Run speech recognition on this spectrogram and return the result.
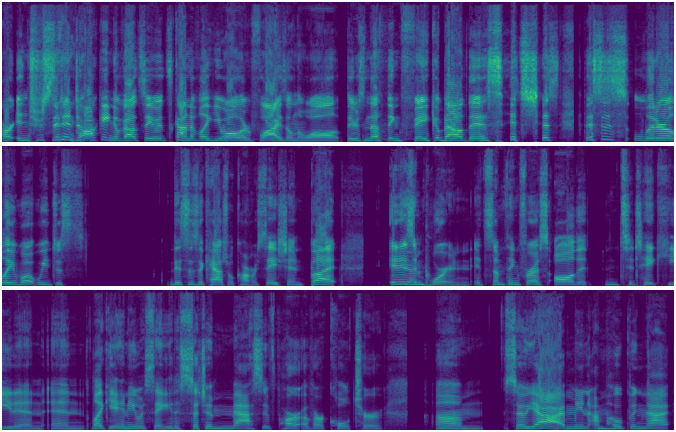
are interested in talking about. So it's kind of like you all are flies on the wall. There's nothing fake about this. It's just, this is literally what we just, this is a casual conversation. But it is yeah. important. It's something for us all to to take heed in. And like Annie was saying, it is such a massive part of our culture. Um, so yeah, I mean, I'm hoping that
